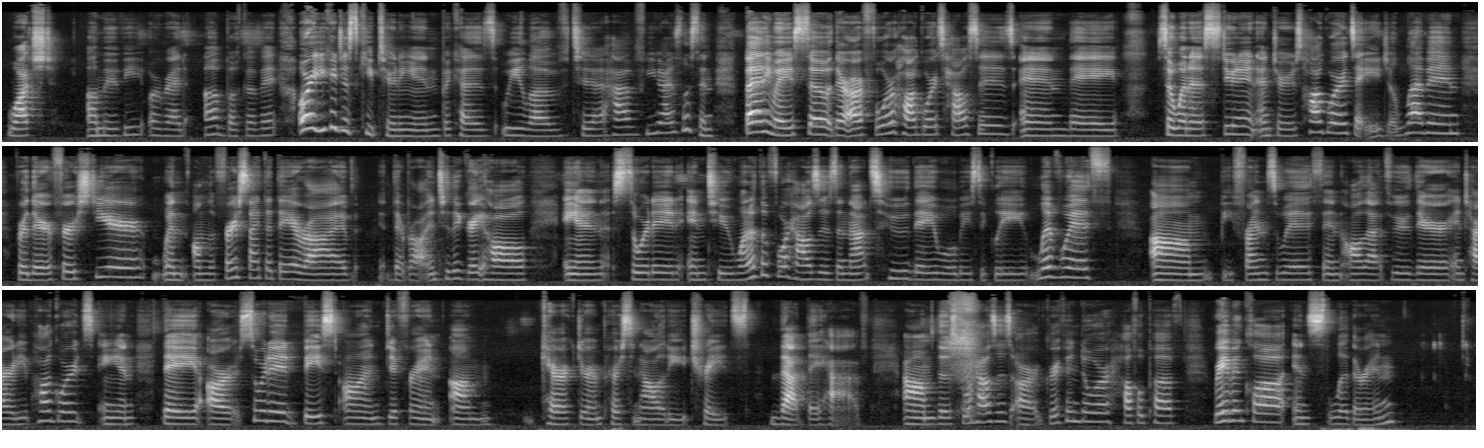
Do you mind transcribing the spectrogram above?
watched a movie or read a book of it. Or you could just keep tuning in because we love to have you guys listen. But anyway, so there are four Hogwarts houses and they so when a student enters Hogwarts at age 11 for their first year, when on the first night that they arrive, they're brought into the Great Hall and sorted into one of the four houses and that's who they will basically live with um, be friends with and all that through their entirety of Hogwarts. And they are sorted based on different um, character and personality traits that they have. Um, those four houses are Gryffindor, Hufflepuff, Ravenclaw, and Slytherin.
